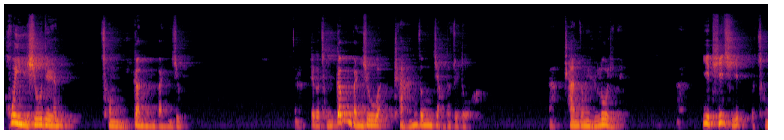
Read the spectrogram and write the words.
会修的人从根本修。这个从根本修啊，禅宗讲的最多啊，禅宗语录里面，一提起从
